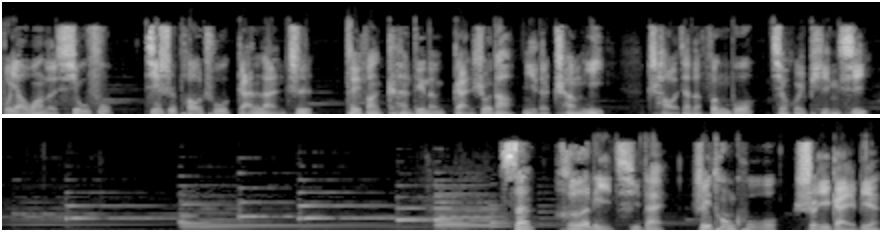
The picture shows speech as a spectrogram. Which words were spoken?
不要忘了修复，及时抛出橄榄枝，对方肯定能感受到你的诚意，吵架的风波就会平息。三合理期待，谁痛苦谁改变。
